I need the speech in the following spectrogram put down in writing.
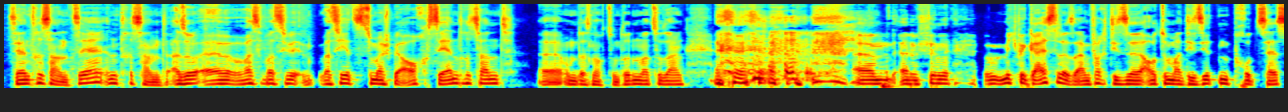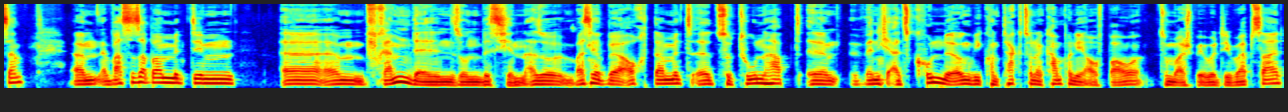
Sehr interessant, sehr interessant. Also äh, was, was, was ich jetzt zum Beispiel auch sehr interessant äh, um das noch zum dritten Mal zu sagen. ähm, äh, finde, mich begeistert das einfach, diese automatisierten Prozesse. Ähm, was ist aber mit dem äh, ähm, Fremdeln so ein bisschen. Also weiß nicht, ob ihr auch damit äh, zu tun habt, äh, wenn ich als Kunde irgendwie Kontakt zu einer Company aufbaue, zum Beispiel über die Website,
